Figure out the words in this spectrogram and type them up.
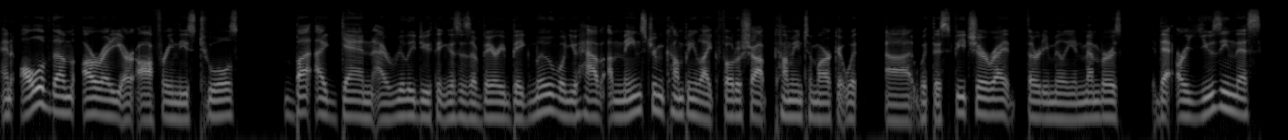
and all of them already are offering these tools. But again, I really do think this is a very big move when you have a mainstream company like Photoshop coming to market with uh, with this feature, right? 30 million members that are using this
